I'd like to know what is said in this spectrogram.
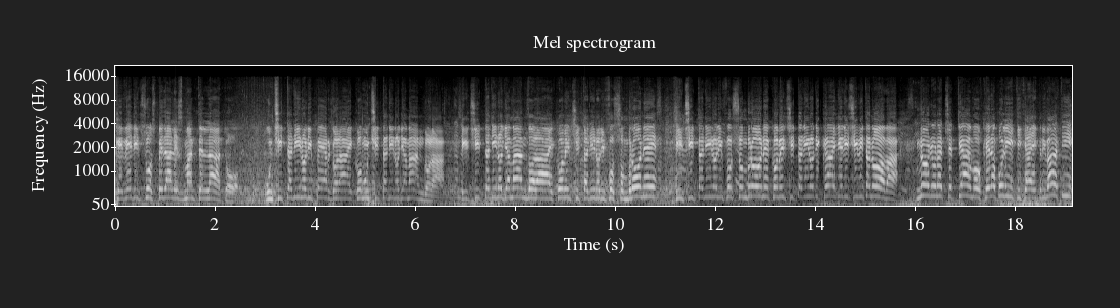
che vede il suo ospedale smantellato. Un cittadino di Pergola è come un cittadino di Amandola, il cittadino di Amandola è come il cittadino di Fossombrone, il cittadino di Fossombrone è come il cittadino di Caglie di Civitanova. Noi non accettiamo che la politica e i privati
